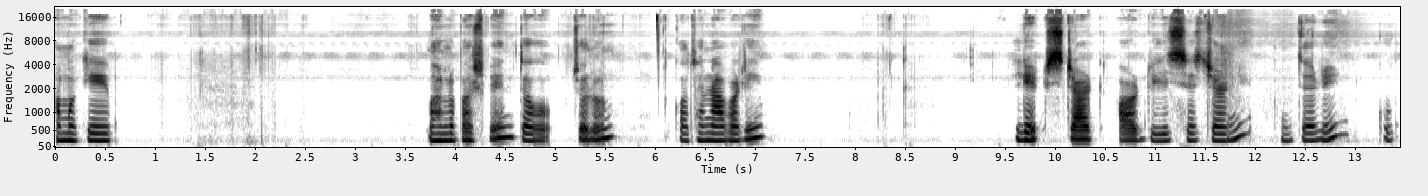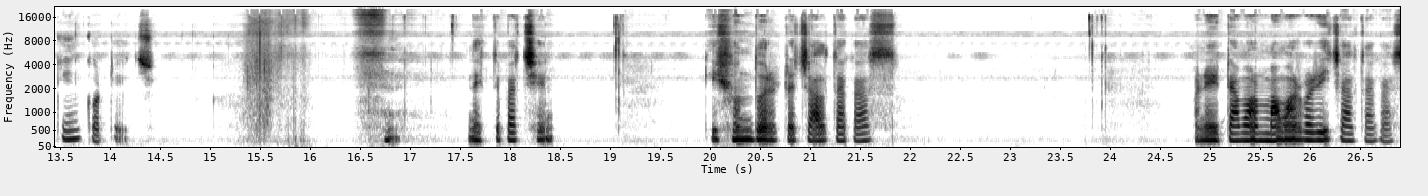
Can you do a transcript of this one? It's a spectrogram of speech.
আমাকে ভালোবাসবেন। তো চলুন কথা না বাড়ি let start our delicious journey the rain cooking cottage দেখতে পাচ্ছেন কি সুন্দর একটা চালতা গাছ। মানে এটা আমার মামার বাড়ি চালতা গাছ।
